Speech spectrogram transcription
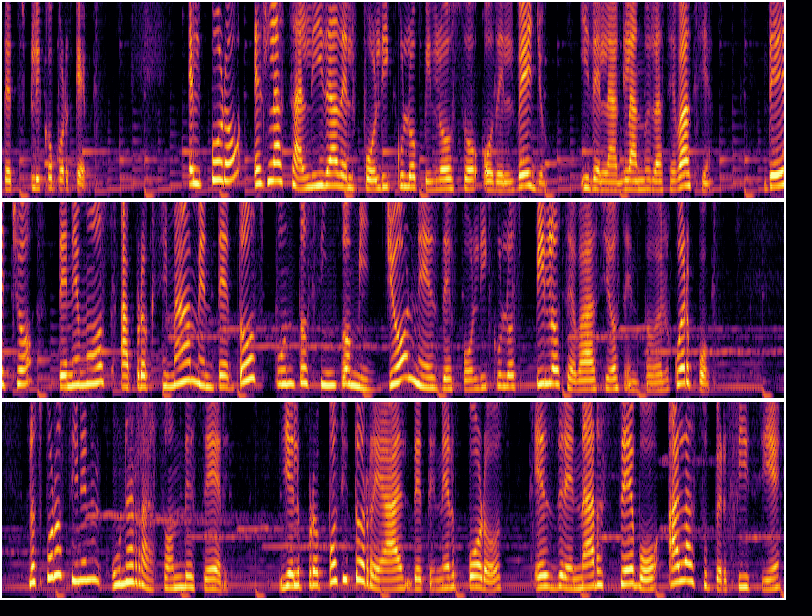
Te explico por qué. El poro es la salida del folículo piloso o del vello y de la glándula sebácea. De hecho, tenemos aproximadamente 2.5 millones de folículos pilosebáceos en todo el cuerpo. Los poros tienen una razón de ser y el propósito real de tener poros es drenar sebo a la superficie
